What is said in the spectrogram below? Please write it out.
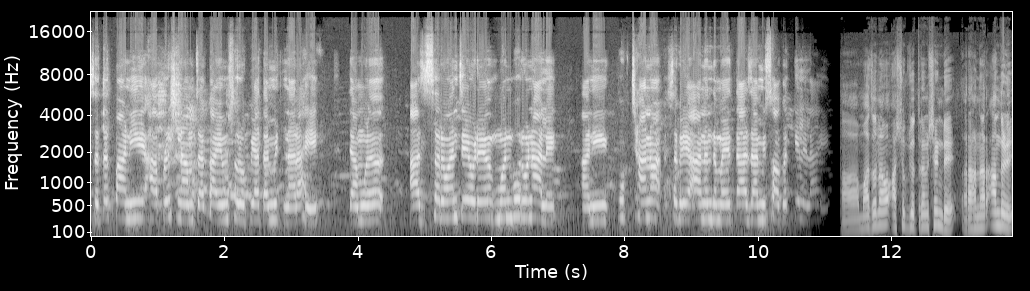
सतत पाणी हा प्रश्न आमचा कायमस्वरूपी आता मिटणार आहे. त्यामुळं आज सर्वांचे एवढे मन भरून आले आणि खूप छान सगळे आनंदमय आज आम्ही स्वागत केलेलं आहे. माझं नाव अशोक ज्योतिराम शेंडे राहणार आंधळी.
